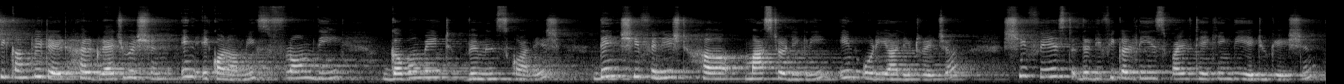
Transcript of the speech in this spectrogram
She completed her graduation in economics from the Government Women's College. Then she finished her master degree in Odia literature. She faced the difficulties while taking the education.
